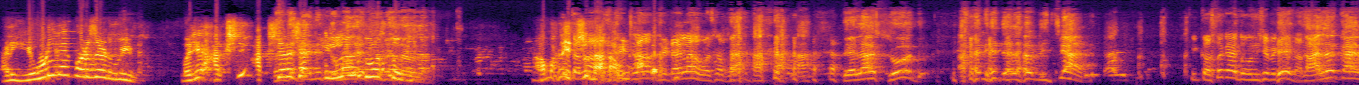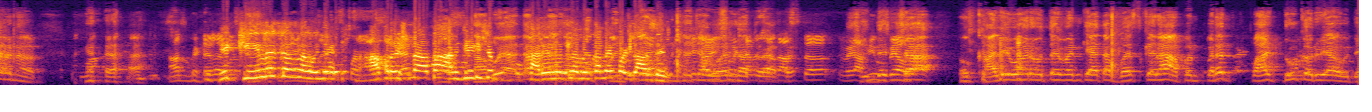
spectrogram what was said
आणि एवढी काय पडझड होईल म्हणजे अक्षर अक्षरशः किल्ला उद्ध्वस्त होईल. त्याला शोध आणि त्याला विचार. की कसं काय दोनशे पेक्षा झालं? काय भेटायला हे. केलं कसं? म्हणजे पण हा. प्रश्न आता आरजेडीच्या. कार्यालयातल्या लोकांनाही पडला असेल. वर जातोय खाली वर होतोय म्हण की आता बस करा आपण परत पार्ट टू करूया उद्या.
